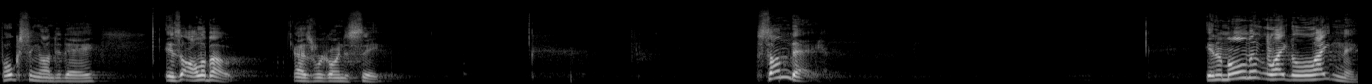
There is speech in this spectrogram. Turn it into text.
focusing on today is all about, as we're going to see. Someday, in a moment like lightning,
